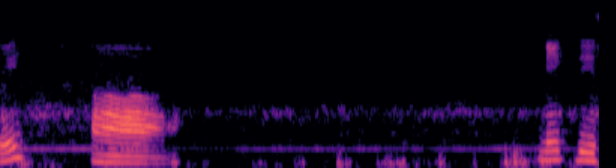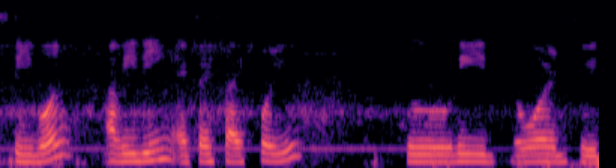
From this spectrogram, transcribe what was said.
Okay. Uh, make this table a reading exercise for you to read the words with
